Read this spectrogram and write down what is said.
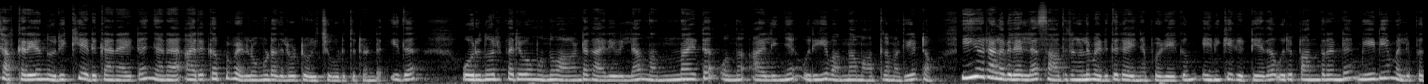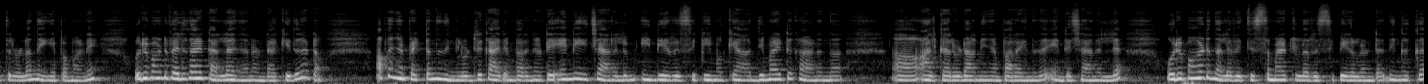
ശർക്കരയൊന്ന് ഉരുക്കി എടുക്കാനായിട്ട് ഞാൻ അരക്കപ്പ് വെള്ളവും കൂടെ അതിലോട്ട് ഒഴിച്ചു കൊടുത്തിട്ടുണ്ട്. ഇത് ഒരു നൂൽ പരുവം ഒന്നും ആകേണ്ട കാര്യമില്ല. നന്നായിട്ട് ഒന്ന് അലിഞ്ഞ് ഉരുകി വന്നാൽ മാത്രം മതി കേട്ടോ. ഈ ഒരു അളവിൽ എല്ലാ സാധനങ്ങളും എടുത്തു കഴിഞ്ഞപ്പോഴേക്കും എനിക്ക് കിട്ടിയത് ഒരു പന്ത്രണ്ട് മീഡിയം വലിപ്പത്തിലുള്ള നെയ്യപ്പമാണ്. ഒരുപാട് വലുതായിട്ടല്ല ഞാൻ ഉണ്ടാക്കിയത് കേട്ടോ. അപ്പോൾ ഞാൻ പെട്ടെന്ന് നിങ്ങളോടൊരു കാര്യം പറഞ്ഞോട്ടെ. എന്റെ ഈ ചാനലും എന്റെ റെസിപ്പിയും ഒക്കെ ആദ്യമായിട്ട് കാണുന്ന ആൾക്കാരോടാണ് ഞാൻ പറയുന്നത് എന്റെ ചാനലിൽ ഒരുപാട് നല്ല വ്യത്യസ്തമായിട്ടുള്ള റെസിപ്പികളുണ്ട്. നിങ്ങൾക്ക്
